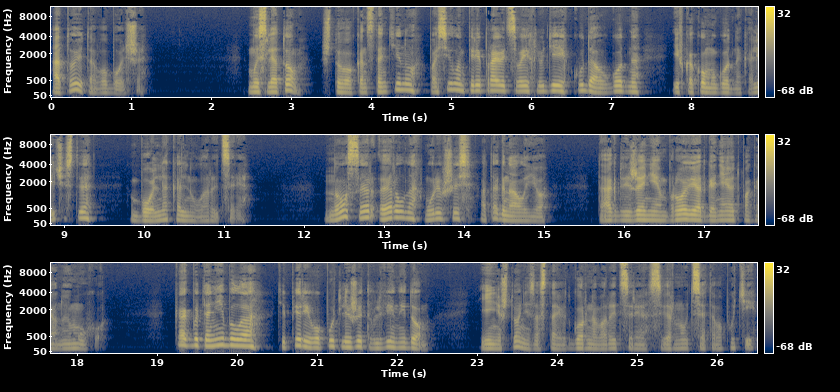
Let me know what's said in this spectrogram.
а то и того больше. Мысль о том, что Константину по силам переправить своих людей куда угодно и в каком угодно количестве, больно кольнула рыцаря. Но сэр Эрл, нахмурившись, отогнал ее. Так движением брови отгоняют поганую муху. Как бы то ни было, теперь его путь лежит в львиный дом, и ничто не заставит горного рыцаря свернуть с этого пути.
